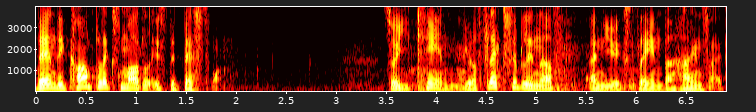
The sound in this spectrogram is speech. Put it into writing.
then the complex model is the best one. So you can, you're flexible enough and you explain by hindsight.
